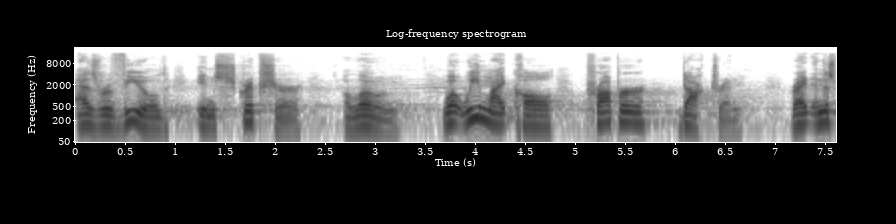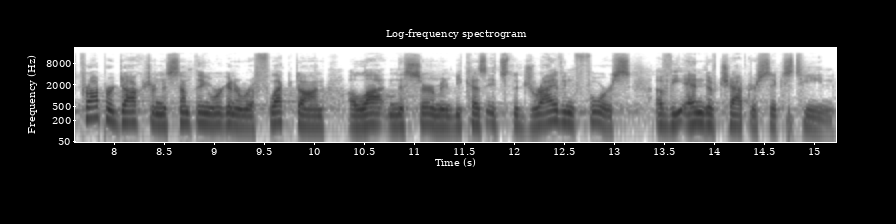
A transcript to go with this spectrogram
as revealed in Scripture alone. What we might call proper doctrine, right? And this proper doctrine is something we're going to reflect on a lot in this sermon because it's the driving force of the end of chapter 16,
